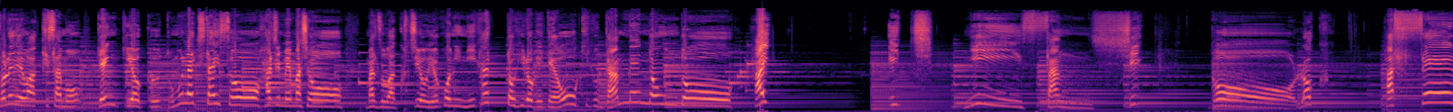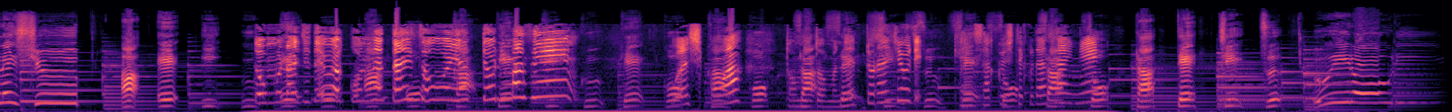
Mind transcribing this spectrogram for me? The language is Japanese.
それでは今朝も元気よく友達体操を始めましょう。まずは口を横にニカッと広げて大きく顔面の運動。はい。1、2、3、4、5、6。発声練習。あ、え、い、友達ではこんな体操はやっておりません。詳しくは、トムトムネットラジオで検索してくださいね。たてちつういろうり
